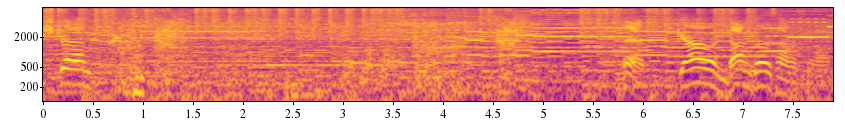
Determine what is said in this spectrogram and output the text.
Strand. there go, and down goes Hourglass.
